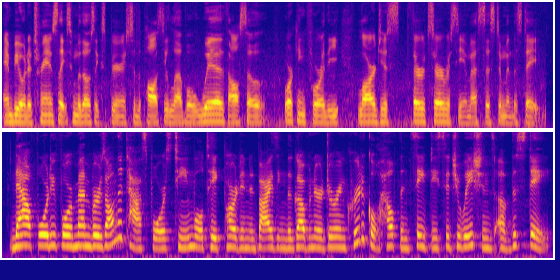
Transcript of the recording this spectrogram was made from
and be able to translate some of those experiences to the policy level with also working for the largest third service EMS system in the state. Now 44 members on the task force team will take part in advising the governor during critical health and safety situations of the state.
